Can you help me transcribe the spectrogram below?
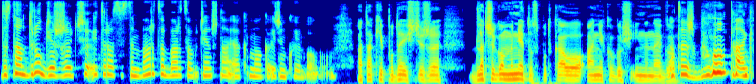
dostałam drugie życie i teraz jestem bardzo, bardzo wdzięczna, jak mogę i dziękuję Bogu. A takie podejście, że dlaczego mnie to spotkało, a nie kogoś innego? No też było, tak.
